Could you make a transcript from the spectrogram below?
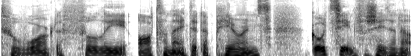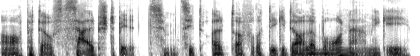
Toward a Fully Automated Appearance, geht sie in verschiedenen Arbeiten auf Selbstbild im Zeitalter von der digitalen Wahrnehmung ein.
